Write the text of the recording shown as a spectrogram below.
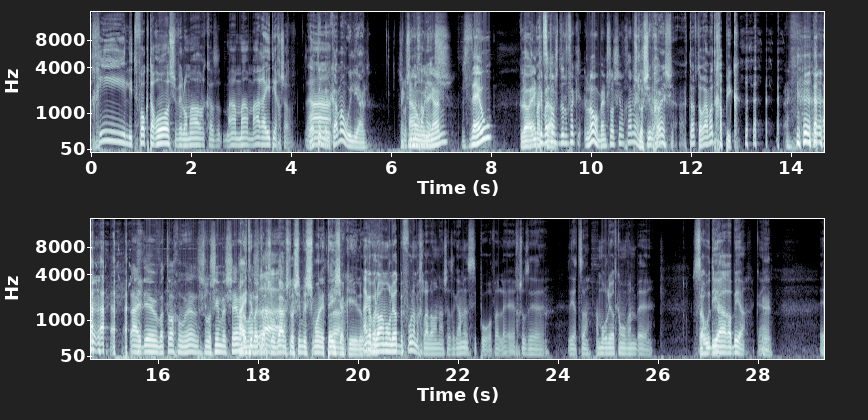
הכי לדפוק את הראש ולומר כזה, מה, מה, מה ראיתי עכשיו? זה רותם, היה בן כמה וויליאן? וכמה וויליאן? זהו? לא, אין הייתי מצב. בטוח שזה דופק... לא, הוא בן 35. 35? טוב, אתה רואה, אמרתי לך פיק. אה, הייתי בטוח הוא בן 37. הייתי. בטוח שהוא אה. גם 38-9, אה. כאילו. אגב, הוא לא אמור להיות בפולאם בכלל העונה, שזה גם איזה סיפור, אבל אה, איכשהו זה, זה יצא. אמור להיות כמובן בסעודיה ערבייה. כן. כן. אה,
